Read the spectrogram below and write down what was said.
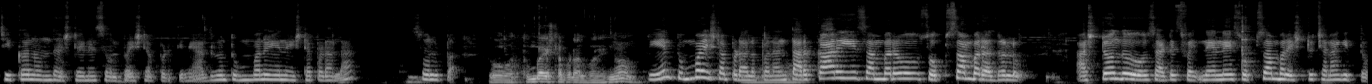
ಚಿಕನ್ ಒಂದು ಅಷ್ಟೇ ಸ್ವಲ್ಪ ಇಷ್ಟಪಡ್ತೀನಿ. ಅದನ್ನು ತುಂಬಾ ಏನು ಇಷ್ಟಪಡಲ್ಲ. ಸ್ವಲ್ಪ. ತುಂಬ ಇಷ್ಟಪಡಲ್ವ ನೀನು ಏನು ತುಂಬ ಇಷ್ಟಪಡಲ್ಲಪ್ಪ ನಾನು ತರಕಾರಿ ಸಾಂಬಾರು ಸೊಪ್ಪು ಸಾಂಬಾರು ಅದರಲ್ಲೂ. ಅಷ್ಟೊಂದು ಸ್ಯಾಟಿಸ್ಫೈ ನೆನ್ನೆ ಸೊಪ್ಪು ಸಾಂಬಾರು ಎಷ್ಟು ಚೆನ್ನಾಗಿತ್ತು.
